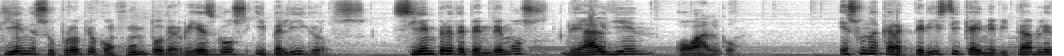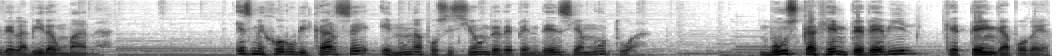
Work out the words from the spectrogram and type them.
tiene su propio conjunto de riesgos y peligros. Siempre dependemos de alguien o algo. Es una característica inevitable de la vida humana. Es mejor ubicarse en una posición de dependencia mutua. Busca gente débil que tenga poder.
